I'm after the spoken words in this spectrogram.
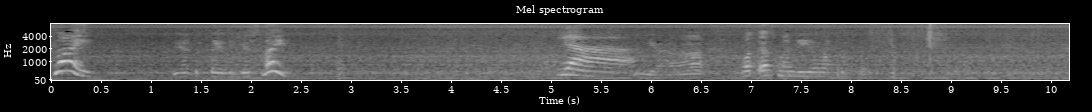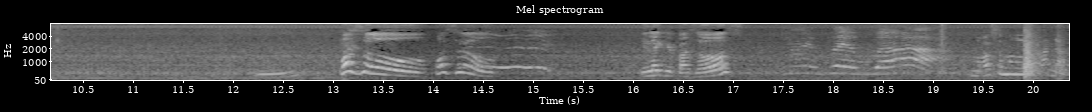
Slide. You have to play with your slide. Yeah. Yeah. What else man do you want to play? Hmm? Puzzle! Puzzle! You like your puzzles? Maka sa mga anak.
